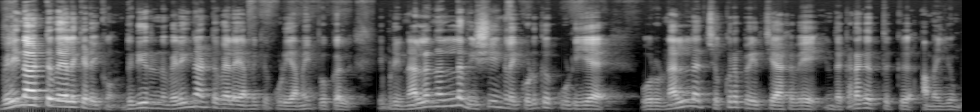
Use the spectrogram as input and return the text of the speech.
வெளிநாட்டு வேலை கிடைக்கும். திடீர்னு வெளிநாட்டு வேலை அமைக்கக்கூடிய அமைப்புகள் இப்படி நல்ல நல்ல விஷயங்களை கொடுக்கக்கூடிய ஒரு நல்ல சுக்கர பயிற்சியாகவே இந்த கடகத்துக்கு அமையும்.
